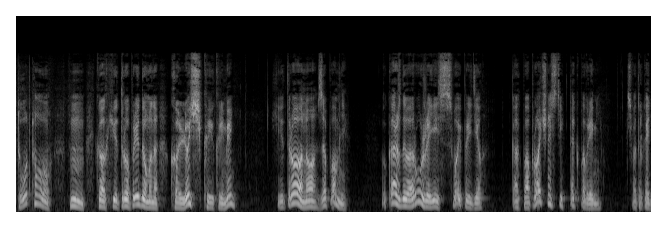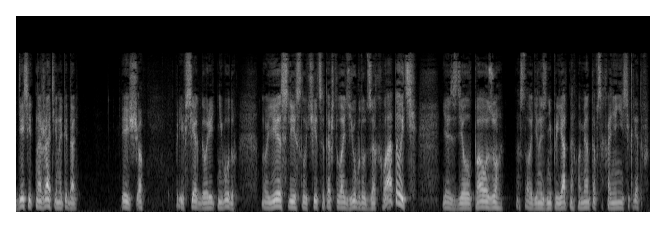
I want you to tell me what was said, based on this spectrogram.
тут. О, хм, как хитро придумано, колесико и кремень. Хитро, но запомни, у каждого оружия есть свой предел, как по прочности, так и по времени. Всего только десять нажатий на педаль. И еще, при всех говорить не буду, но если случится так, что ладью будут захватывать, я сделал паузу, настал один из неприятных моментов сохранения секретов.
